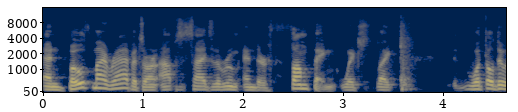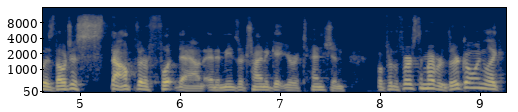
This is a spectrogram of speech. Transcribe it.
And both my rabbits are on opposite sides of the room, and they're thumping. Which like what they'll do is they'll just stomp their foot down, and it means they're trying to get your attention. But for the first time ever, they're going like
